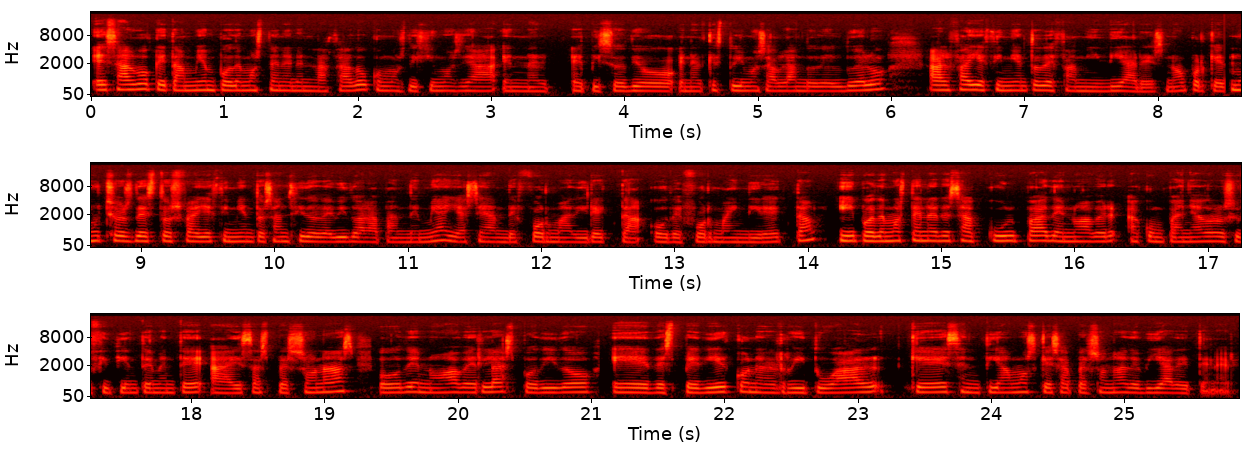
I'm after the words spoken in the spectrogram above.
es algo que también podemos tener enlazado, como os dijimos ya en el episodio en el que estuvimos hablando del duelo, al fallecimiento de familiares, ¿no? Porque muchos de estos fallecimientos han sido debido a la pandemia, ya sean de forma directa o de forma indirecta, y podemos tener esa de no haber acompañado lo suficientemente a esas personas o de no haberlas podido eh, despedir con el ritual que sentíamos que esa persona debía de tener.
